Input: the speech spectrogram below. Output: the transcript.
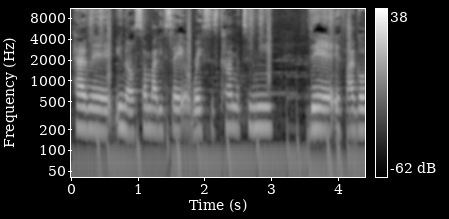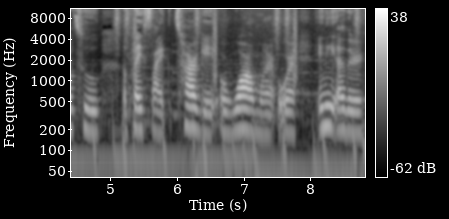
having, you know, somebody say a racist comment to me than if I go to a place like Target or Walmart or any other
